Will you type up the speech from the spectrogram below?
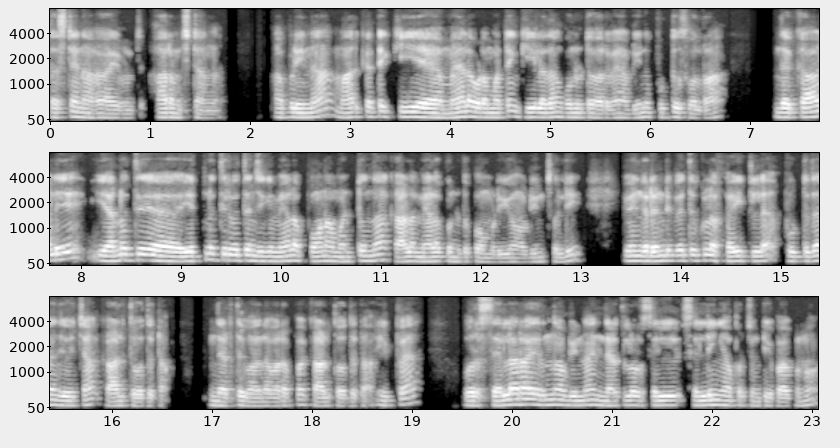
சஸ்டெயின் ஆக ஆரம்பிச்சிட்டாங்க அப்படின்னா அப்படின்னா கீழே மேலே விட மாட்டேன் கீழே தான் கொண்டுட்டு வருவேன் அப்படின்னு புட்டு சொல்கிறான் இந்த காலு இரநூத்தி எட்நூத்தி இருபத்தஞ்சிக்கு மேலே போனால் மட்டும்தான் காலை மேலே கொண்டுட்டு போக முடியும் அப்படின்னு சொல்லி, இவங்க ரெண்டு பேர்த்துக்குள்ள ஃபைட்டில் புட்டு தான் ஜெயிச்சான். கால் தோத்துட்டான். இந்த இடத்துக்கு வந்து வரப்போ கால் தோத்துட்டான். இப்போ ஒரு செல்லராக இருந்தோம் அப்படின்னா, இந்த இடத்துல ஒரு செல் செல்லிங் ஆப்பர்ச்சுனிட்டி பார்க்கணும்.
